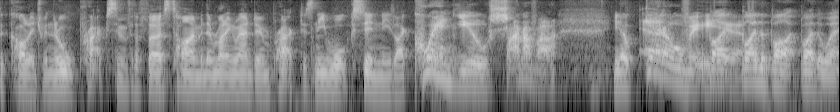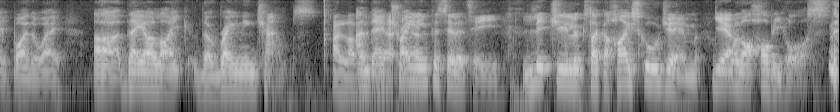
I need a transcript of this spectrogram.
the college when they're all practicing for the first time and they're running around doing practice and he walks in and he's like Quinn you son of a you know get over here By, by the by, by the way, by the way, uh, they are like the reigning champs. I love and it, And their yeah, training yeah. facility literally looks like a high school gym Yeah. with a hobby horse. and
